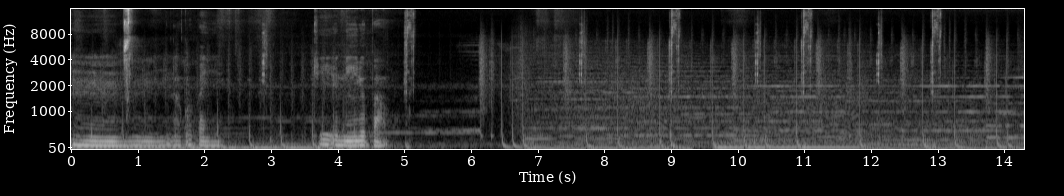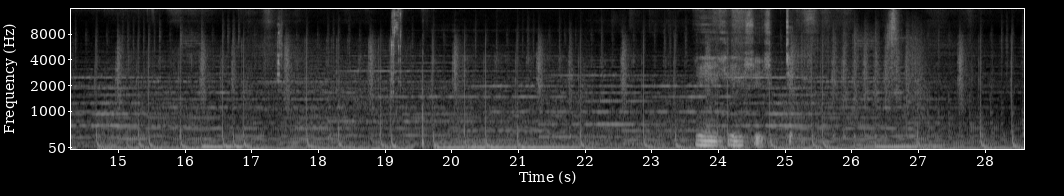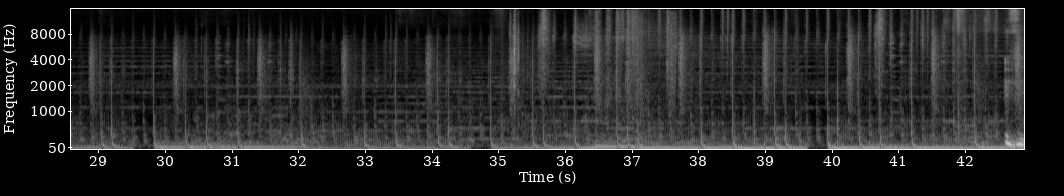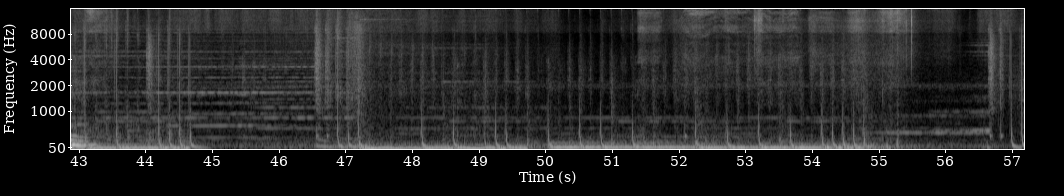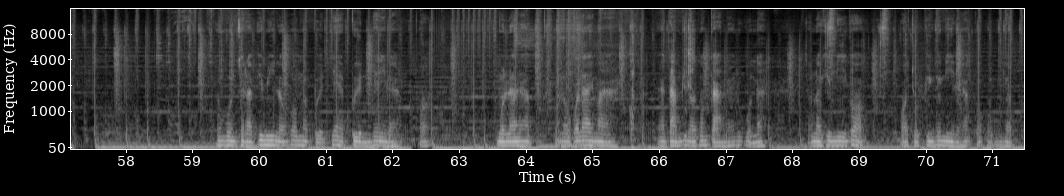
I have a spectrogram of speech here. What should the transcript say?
อืมแล้วก็ไปที่อันนี้หรือเปล่า EK สี่สิบ บนสำหรับคลิปนี้เราก็มาเปิดแย่ปืนแค่นี้นะครับเพราะหมดแล้วนะครับ เราก็ได้มาตามที่เราต้องการแล้วทุกคนนะสำหรับคลิปนี้ก็ขอจบเพียงเท่านี้นะครับขอบคุณครับ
